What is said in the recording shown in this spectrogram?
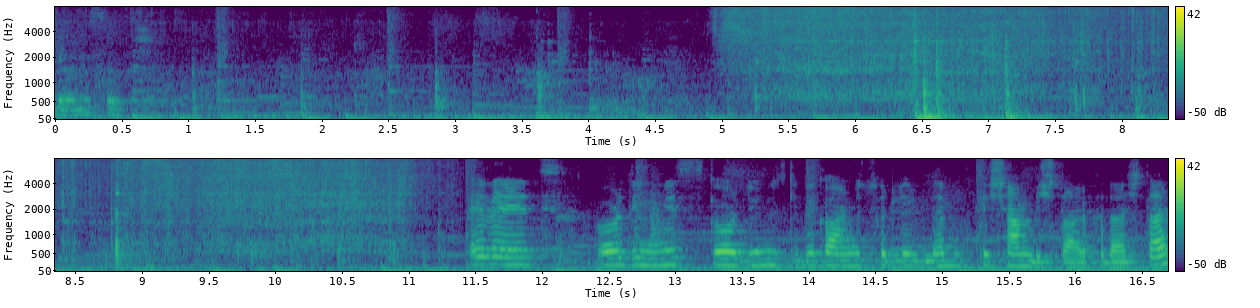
Pilavımız hazır. Evet, ördeğimiz gördüğünüz gibi garnitürleriyle muhteşem pişti arkadaşlar.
